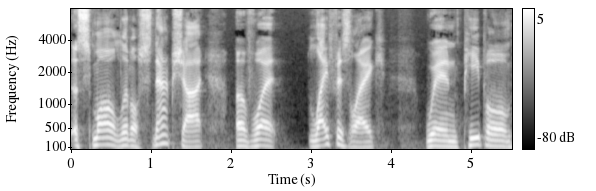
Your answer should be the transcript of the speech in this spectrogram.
a small little snapshot of what life is like when people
